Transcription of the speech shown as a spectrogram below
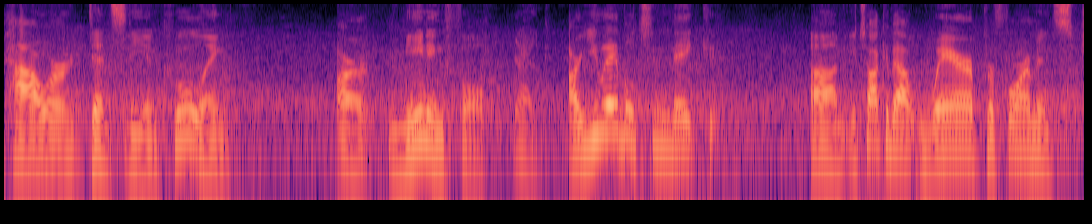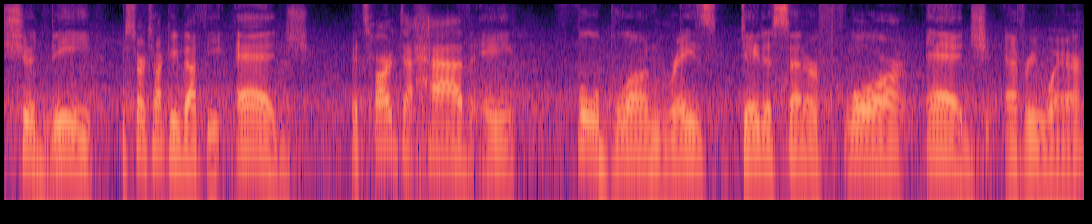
power, density, and cooling are meaningful. Right. Are you able to make um, you talk about where performance should be, you start talking about the edge, it's hard to have a full-blown raised data center floor edge everywhere.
